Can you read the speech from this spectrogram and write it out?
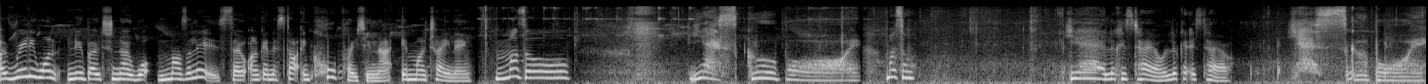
I really want Nubo to know what muzzle is, so I'm going to start incorporating that in my training. Muzzle. Yes, good boy. Muzzle. Yeah, look at his tail, look at his tail. Yes, good boy.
